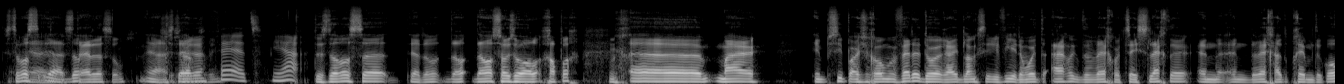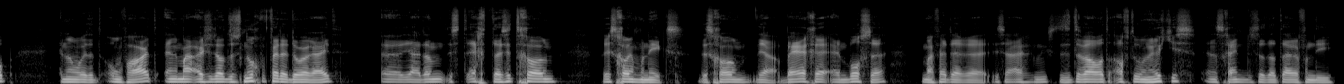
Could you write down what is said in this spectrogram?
Dus dat was, ja, dat, sterren soms. ja sterren. Vet. Ja. Dus dat was, eh, ja, dat, dat, dat was sowieso al grappig. Eh, maar in principe, als je gewoon maar verder doorrijdt langs de rivier, dan wordt eigenlijk de weg wordt steeds slechter. En, en de weg gaat op een gegeven moment ook op. En dan wordt het onverhard. En, maar als je dan dus nog verder doorrijdt, eh, ja, dan is het echt, daar zit gewoon, er is gewoon helemaal niks. Er is gewoon ja, bergen en bossen. Maar verder eh, is er eigenlijk niks. Er zitten wel wat af en toe een hutjes. En het schijnt dus dat, dat daar van die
